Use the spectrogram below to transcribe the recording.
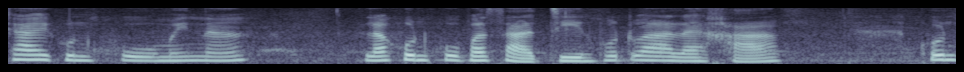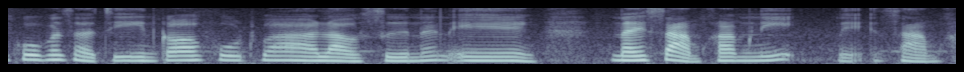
ใช่คุณครูไหมนะ แล้วคุณครูภาษาจีนพูดว่าอะไรคะ คุณครูภาษาจีนก็พูดว่าเหล่าซื้อนั่นเอง ในสามคำนี้เนี่ยสามค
